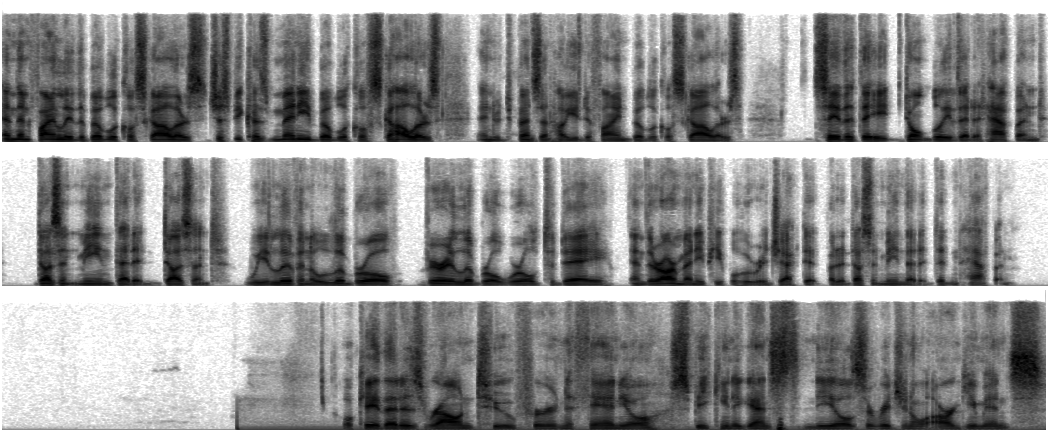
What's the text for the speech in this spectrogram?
and then finally, the biblical scholars, just because many biblical scholars, and it depends on how you define biblical scholars, say that they don't believe that it happened, doesn't mean that it doesn't. We live in a liberal very liberal world today, and there are many people who reject it, but it doesn't mean that it didn't happen. Okay, that is round two for Nathaniel speaking against Neil's original arguments.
